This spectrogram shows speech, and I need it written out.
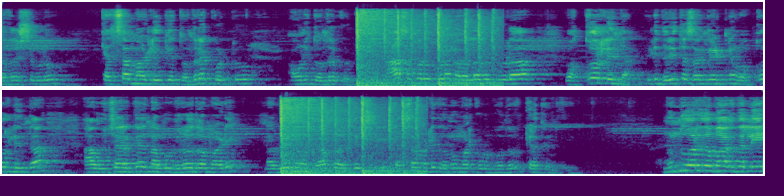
ಸದಸ್ಯಗಳು ಕೆಲಸ ಮಾಡಲಿಕ್ಕೆ ತೊಂದರೆ ಕೊಟ್ಟು ಅವನಿಗೆ ತೊಂದರೆ ಕೊಟ್ಟು ಆ ಸಂದರ್ಭ ಕೂಡ ನಾವೆಲ್ಲರೂ ಕೂಡ ಒಕ್ಕೋರ್ಲಿಂದ, ಇಡೀ ದಲಿತ ಸಂಘಟನೆ ಒಕ್ಕೋರ್ಲಿಂದ ಆ ವಿಚಾರಕ್ಕೆ ನಾವು ವಿರೋಧ ಮಾಡಿ ನಾವೇನು ಗ್ರಾಮ ಅಧ್ಯಕ್ಷರಿಗೆ ಕೆಲಸ ಮಾಡಿ ಅನುವು ಮಾಡಿಕೊಡ್ಬೋದು ಅಂತ ಕೇಳ್ಕೊಂಡಿದ್ವಿ ಮುಂದುವರೆದ ಭಾಗದಲ್ಲಿ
